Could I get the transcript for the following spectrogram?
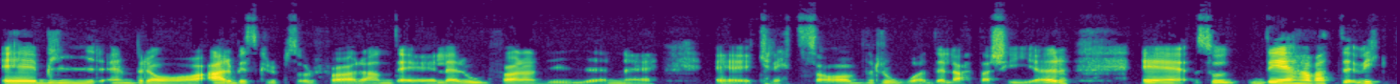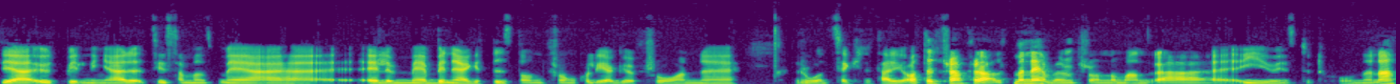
eh, blir en bra arbetsgruppsordförande eller ordförande i en eh, krets av råd eller attachéer. Eh, så det har varit viktiga utbildningar tillsammans med, eller med benäget bistånd från kollegor från eh, rådssekretariatet framför allt, men även från de andra eh, e EU-institutionerna,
